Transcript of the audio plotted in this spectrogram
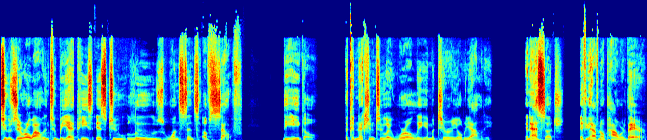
To zero out and to be at peace is to lose one's sense of self, the ego, the connection to a worldly and material reality. And as such, if you have no power there,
